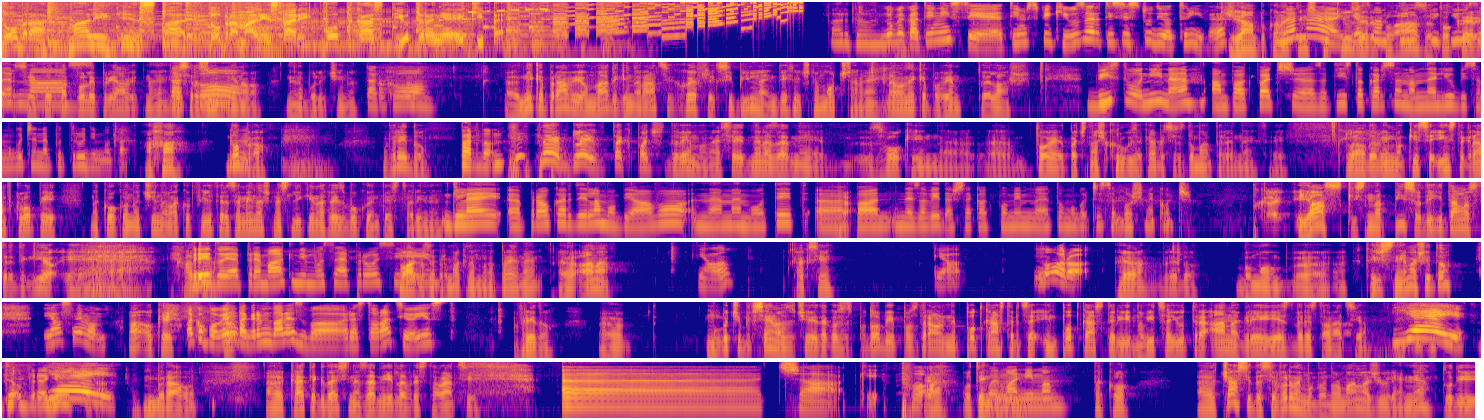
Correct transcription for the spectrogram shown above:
Dobra, mali in stari. Dobra, mali in stari. Podcast jutranje ekipe. Pardon. Ljubeka, ti nisi TeamSpeak user, ti si Studio 3, veš? Ja, ampak ona je TeamSpeak jaz user bila, zato ker se je na hotela bolje prijaviti. Ne? Jaz Tako. razumem njeno, njeno bolečino. Tako. Eh, Nekaj pravijo o mladi generaciji, kako je fleksibilna in tehnično močna. Ne? Naj vam nekaj povem, to je laž. V bistvu ni, ne? ampak pač eh, za tisto, kar se nam ne ljubi, se mogoče ne potrudimo tako. Aha, dobro, v redu. Pardon. Ne, glej, tako pač, da vemo, ne, sej ne na zadnje zvoki in uh, uh, to je pač naš kruh, zakaj bi se zdaj matali. ne, saj. Glavno, da vemo, kje se Instagram vklopi, na koliko načina lahko filter zamenjaš na sliki na Facebooku in te stvari. Ne. Glej, eh, pravkar delam objavo, ne me motiti, Ja. ja. pa ne zavedaš se, kako pomembno je to, mogoče se boš nekoč. Pa kaj, Jaz, ki sem napisal digitalno strategijo, je. V redu je, premaknimo se, prosim. Lahko se premaknemo naprej. Uh, Ana, Ja, kak si? ja. Noro. Ja, v redu. Bomo, uh, kaj že snemaš to? Jaz snemam. A, okay. Lahko povem, Eh. da grem danes v restauracijo jesti. V redu. Uh, mogoče bi vseeno začeli tako, se spodobi. Pozdravljene podcasterce in podcasterji, novica jutra, Ana gre jesti v restauracijo. Jej! Dobro jutro. Jej! Bravo. Uh, kaj te, kdaj si na zadnji jedla v restauraciji? Uh, čakaj, po, Ja, o tem pojma govorim. nimam. Tako. Eh, Čas je, da se vrnemo v normalno življenje. Tudi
